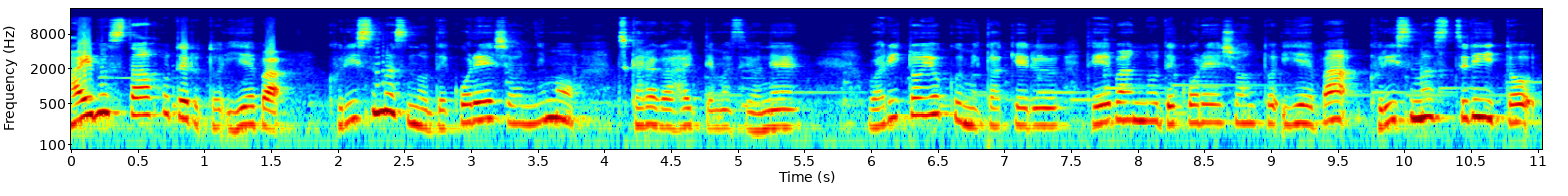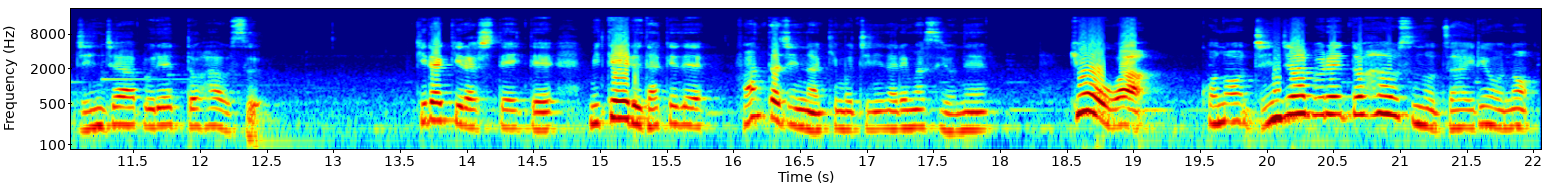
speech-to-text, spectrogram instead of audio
5スターホテルといえばクリスマスのデコレーションにも力が入ってますよね。割とよく見かける定番のデコレーションといえばクリスマスツリーとジンジャーブレッドハウス。キラキラしていて見ているだけでファンタジーな気持ちになれますよね。今日はこのジンジャーブレッドハウスの材料の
